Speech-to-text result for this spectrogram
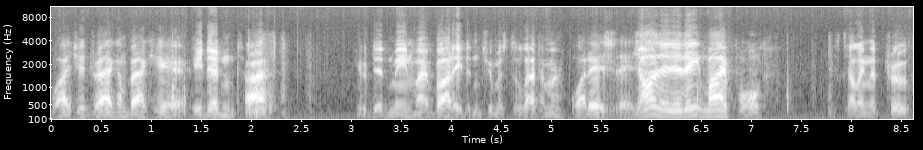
Why'd you drag him back here? He didn't. Huh? You did mean my body, didn't you, Mr. Latimer? What is this? John, it, it ain't my fault. He's telling the truth.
